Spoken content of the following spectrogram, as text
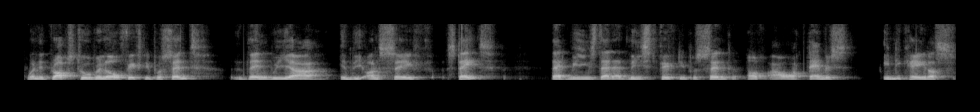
When it drops to below 50%, then we are in the unsafe state. That means that at least 50% of our damage indicators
